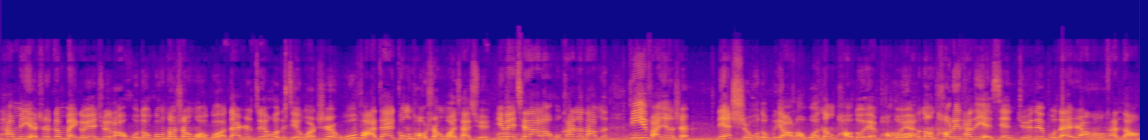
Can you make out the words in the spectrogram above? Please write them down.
他们也是跟每个园区的老虎都共同生活过，但是最后的结果是无法再共同生活下去，因为其他老虎看着他们，第一反应是连食物都不要了，我能跑多远跑多远，能逃离他的眼线，绝对不再让他们看到。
